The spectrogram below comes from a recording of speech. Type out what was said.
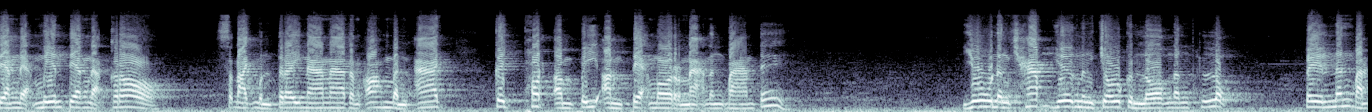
ទាំងអ្នកមានទាំងអ្នកក្រ ស្ដេចមន្ត្រីណាណាទាំងអស់មិនអាចកិច្ចផុតអំពីអន្តៈមរណៈនឹងបានទេយូរនឹងឆាប់យើងនឹងចូលកន្លងនឹងភ្លុកពេលនឹងបាន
